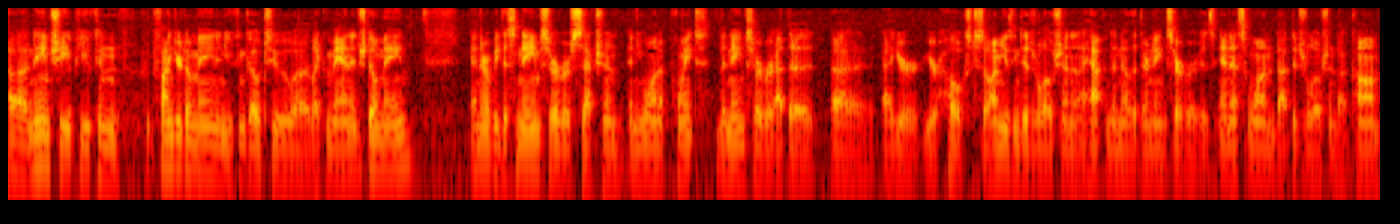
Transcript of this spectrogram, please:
uh, Namecheap, you can find your domain and you can go to uh, like manage domain. And there will be this name server section, and you want to point the name server at the uh, at your your host. So I'm using DigitalOcean, and I happen to know that their name server is ns1.digitalocean.com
